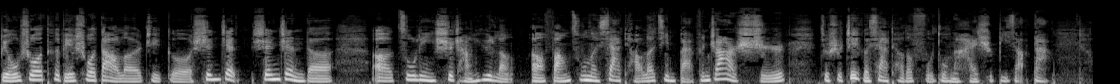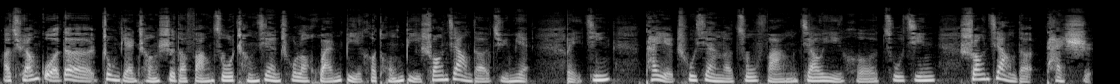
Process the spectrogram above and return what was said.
比如说，特别说到了这个深圳，深圳的呃租赁市场遇冷呃，房租呢下调了近百分之二十，就是这个下调的幅度呢还是比较大。啊，全国的重点城市的房租呈现出了环比和同比双降的局面。北京，它也出现了租房交易和租金双降的态势。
